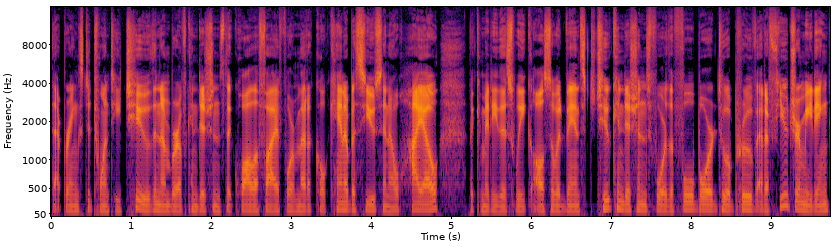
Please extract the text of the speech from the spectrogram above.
That brings to 22 the number of conditions that qualify for medical cannabis use in Ohio. The committee this week also advanced two conditions for the full board to approve at a future meeting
